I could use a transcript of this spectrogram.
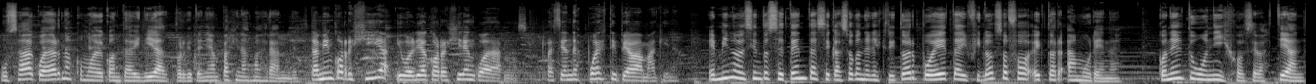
Usaba cuadernos como de contabilidad porque tenían páginas más grandes. También corregía y volvía a corregir en cuadernos. Recién después tipeaba máquina. En 1970 se casó con el escritor, poeta y filósofo Héctor A. Murena. Con él tuvo un hijo, Sebastián,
